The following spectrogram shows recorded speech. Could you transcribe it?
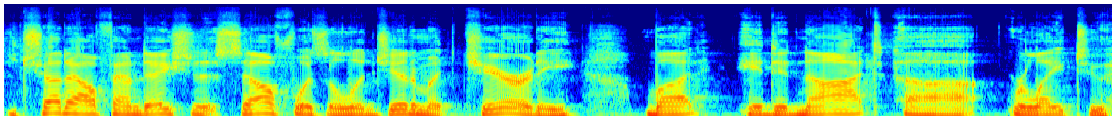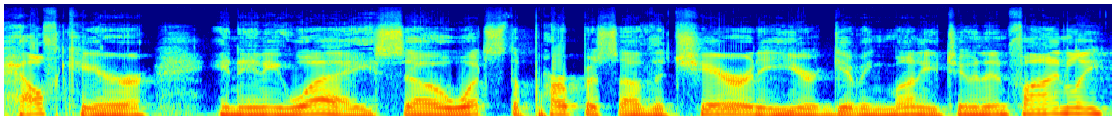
The Chudow Foundation itself was a legitimate charity, but it did not uh, relate to health care in any way. So, what's the purpose of the charity you're giving money to? And then finally,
